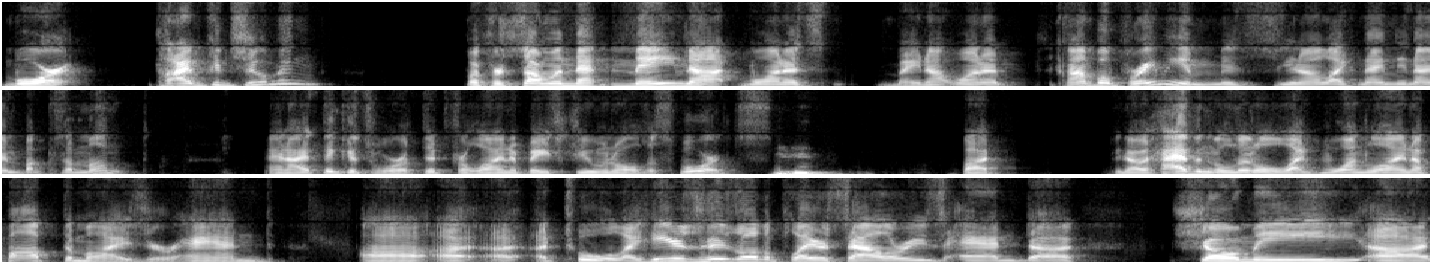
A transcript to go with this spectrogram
more time consuming, but for someone that may not want to, may not want to, combo premium is, you know, like 99 bucks a month. And I think it's worth it for lineup HQ and all the sports. Mm-hmm. But, you know, having a little like one lineup optimizer and uh, a, a, tool like here's, here's all the player salaries and uh, show me, uh,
